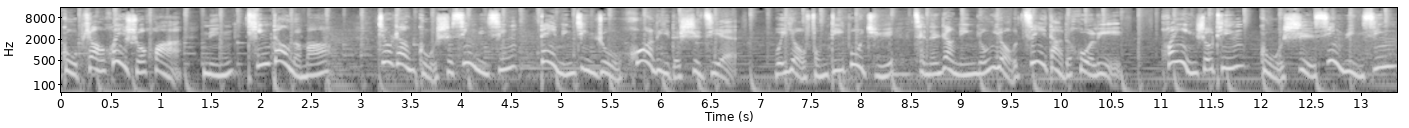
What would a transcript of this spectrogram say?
股票会说话，您听到了吗？就让股市幸运星带您进入获利的世界。唯有逢低布局，才能让您拥有最大的获利。欢迎收听股市幸运星。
